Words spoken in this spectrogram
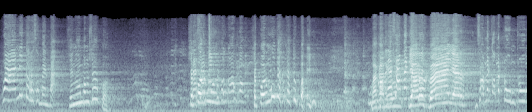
wanita sampean, Pak. Saya ngomong siapa? Ngomong. sepurmu tak satu bayi. Sampean Ya harus bayar. Sampean kok metuntung.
